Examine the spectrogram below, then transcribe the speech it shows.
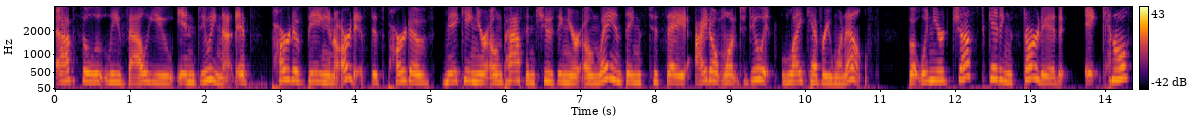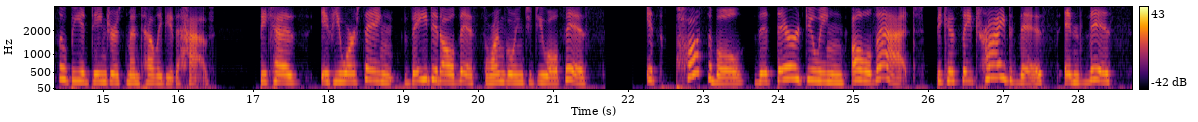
absolutely value in doing that. It's part of being an artist. It's part of making your own path and choosing your own way and things to say, I don't want to do it like everyone else. But when you're just getting started, it can also be a dangerous mentality to have. Because if you are saying, they did all this, so I'm going to do all this, it's possible that they're doing all that because they tried this and this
